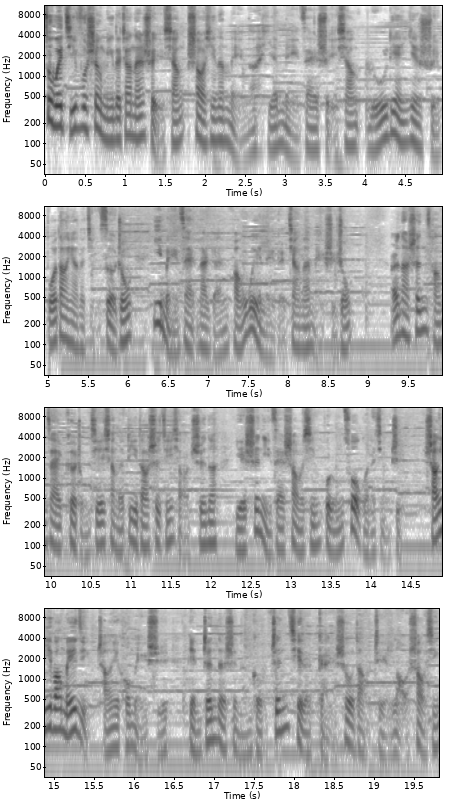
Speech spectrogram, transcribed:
作为极负盛名的江南水乡，绍兴的美呢，也美在水乡如潋滟水波荡漾的景色中，亦美在那燃放味蕾的江南美食中。而那深藏在各种街巷的地道市井小吃呢，也是你在绍兴不容错过的景致。赏一方美景，尝一口美食，便真的是能够真切地感受到这老绍兴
